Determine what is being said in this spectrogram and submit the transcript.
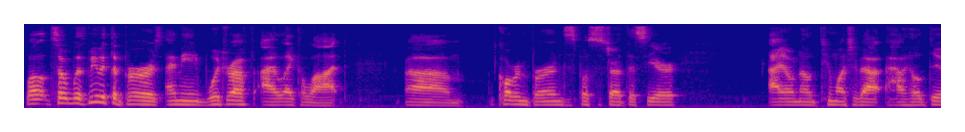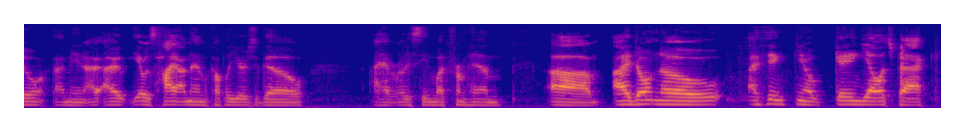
Well, so with me with the Brewers, I mean, Woodruff, I like a lot. Um, Corbin Burnes is supposed to start this year. I don't know too much about how he'll do. I mean, I, I, I was high on him a couple years ago. I haven't really seen much from him. Um, I don't know. I think, you know, getting Yelich back,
